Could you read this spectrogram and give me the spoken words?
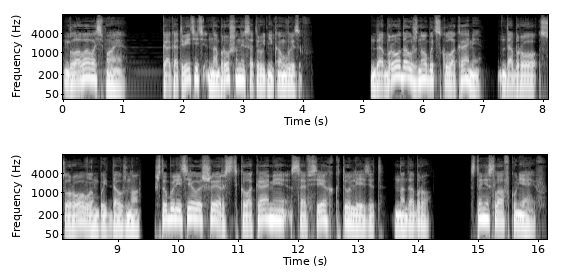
Глава 8. Как ответить на брошенный сотрудником вызов? Добро должно быть с кулаками, добро суровым быть должно, чтобы летела шерсть клоками со всех, кто лезет на добро. Станислав Куняев.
